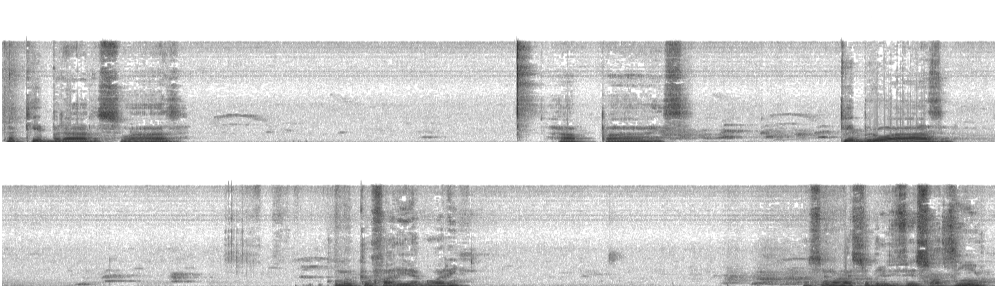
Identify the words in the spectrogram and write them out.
Tá quebrada sua asa. Rapaz. Quebrou a asa. Como é que eu farei agora, hein? Você não vai sobreviver sozinho.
